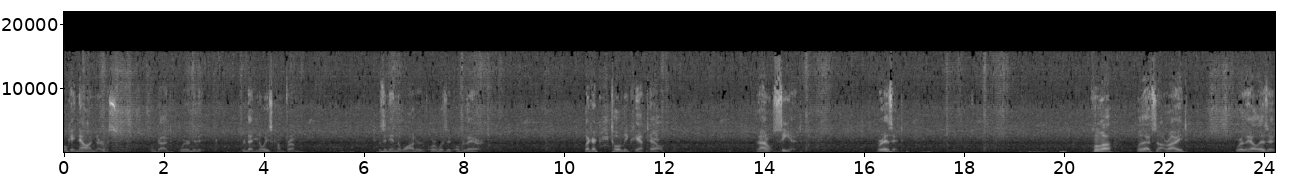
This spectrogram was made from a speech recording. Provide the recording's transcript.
Okay, now I'm nervous. Oh god, where did it where did that noise come from? Was it in the water or was it over there? Like I totally can't tell. And I don't see it. Where is it? Well, that's not right. Where the hell is it?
